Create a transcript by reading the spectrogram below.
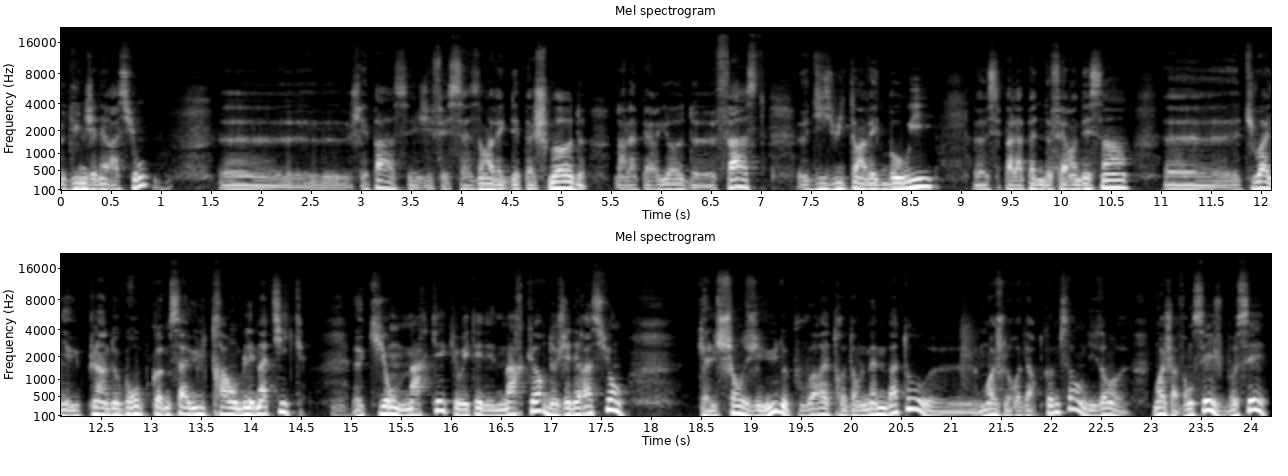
euh, d'une génération. Euh, je sais pas, j'ai fait 16 ans avec Dépêche Mode dans la période euh, Fast, euh, 18 ans avec Bowie, euh, c'est pas la peine de faire un dessin. Euh, tu vois, il y a eu plein de groupes comme ça ultra emblématiques euh, qui ont marqué, qui ont été des marqueurs de génération. Quelle chance j'ai eu de pouvoir être dans le même bateau. Euh, moi, je le regarde comme ça, en disant, euh, moi, j'avançais, je bossais.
